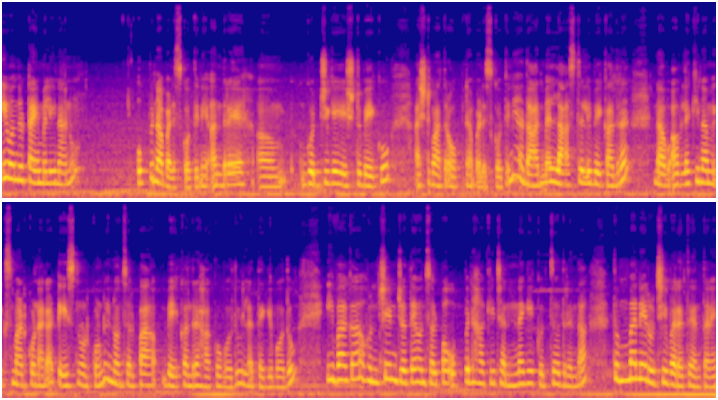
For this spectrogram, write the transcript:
ಈ ಒಂದು ಟೈಮಲ್ಲಿ ನಾನು ಉಪ್ಪನ್ನ ಬಳಸ್ಕೊತೀನಿ. ಅಂದರೆ ಗೊಜ್ಜಿಗೆ ಎಷ್ಟು ಬೇಕು ಅಷ್ಟು ಮಾತ್ರ ಉಪ್ಪನ್ನ ಬಳಸ್ಕೊತೀನಿ. ಅದಾದಮೇಲೆ ಲಾಸ್ಟಲ್ಲಿ ಬೇಕಾದರೆ ನಾವು ಅವಲಕ್ಕಿನ ಮಿಕ್ಸ್ ಮಾಡ್ಕೊಂಡಾಗ ಟೇಸ್ಟ್ ನೋಡಿಕೊಂಡು ಇನ್ನೊಂದು ಸ್ವಲ್ಪ ಬೇಕಂದರೆ ಹಾಕೋಬೋದು, ಇಲ್ಲ ತೆಗಿಬೋದು. ಇವಾಗ ಹುಣಸೆಹಣ್ಣು ಜೊತೆ ಒಂದು ಸ್ವಲ್ಪ ಉಪ್ಪನ್ನ ಹಾಕಿ ಚೆನ್ನಾಗಿ ಕುದಿಸೋದ್ರಿಂದ ತುಂಬಾ ರುಚಿ ಬರುತ್ತೆ ಅಂತಲೇ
